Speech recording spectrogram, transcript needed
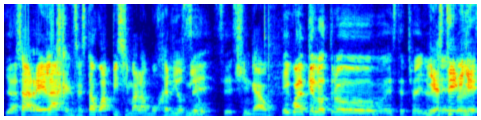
Ya. O sea, relájense. Está guapísima la mujer, Dios mío. Sí, sí, sí. Chingao. Igual que el otro, este trailer. Y, este, y,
